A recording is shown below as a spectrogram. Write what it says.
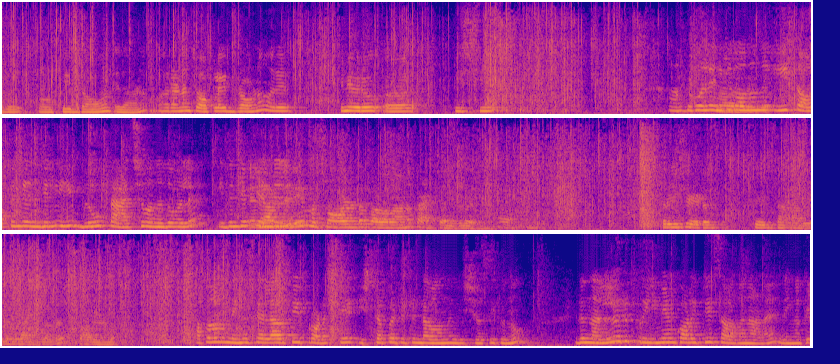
ഒരു കോഫി ബ്രൗൺ ഇതാണ്. ഒരെണ്ണം ചോക്ലേറ്റ് ബ്രൗൺ ഒരു ഇനി ഒരു ടിഷ്യൂ അതുപോലെ എനിക്ക് തോന്നുന്നു ഈ ടോപ്പിന്റെ എൻഡിൽ ഈ ബ്ലൂ പാച്ച് വന്നതുപോലെ ഇതിന്റെ ഷോളിന്റെ കളറാണ് പാച്ച് ആയിട്ട് വരുന്നത്. ത്രീ ഷെയ്ഡ് ഷെയ്ഡ്സ് ആണ് അവൈലബിൾ ആയിട്ടുള്ളത്. ഷോളിൽ അപ്പോൾ നിങ്ങൾക്ക് എല്ലാവർക്കും ഈ പ്രൊഡക്റ്റ് ഇഷ്ടപ്പെട്ടിട്ടുണ്ടാവുമെന്ന് വിശ്വസിക്കുന്നു. ഇത് നല്ലൊരു പ്രീമിയം ക്വാളിറ്റി സാധനമാണ് നിങ്ങൾക്ക്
